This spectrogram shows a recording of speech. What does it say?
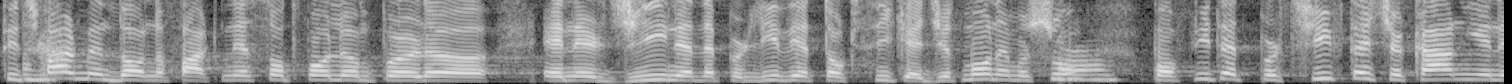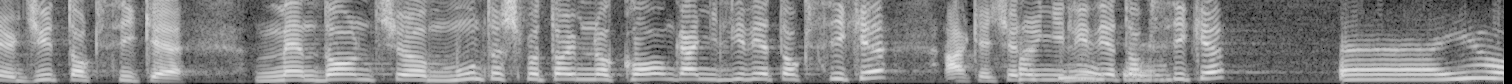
Ti çfarë mendon në fakt? Ne sot folëm për energjinë edhe për lidhje toksike. Gjithmonë e më shumë po flitet për çifte që kanë një energji toksike. Mendon që mund të shpëtojmë në kohë nga një lidhje toksike? A ke qenë në një lidhje toksike? Jo,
